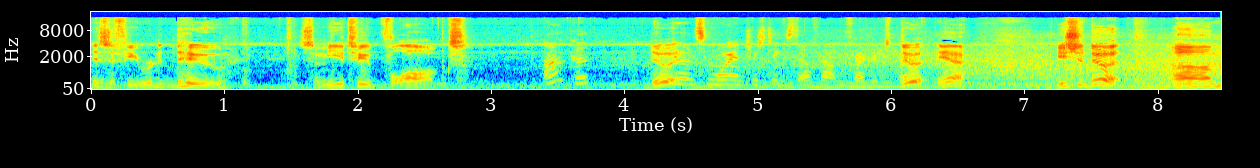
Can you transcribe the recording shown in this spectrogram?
is if you were to do some YouTube vlogs. Oh, good. Do it. Doing some more interesting stuff out in Fredericksburg. Do it, yeah. You should do it. Um,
